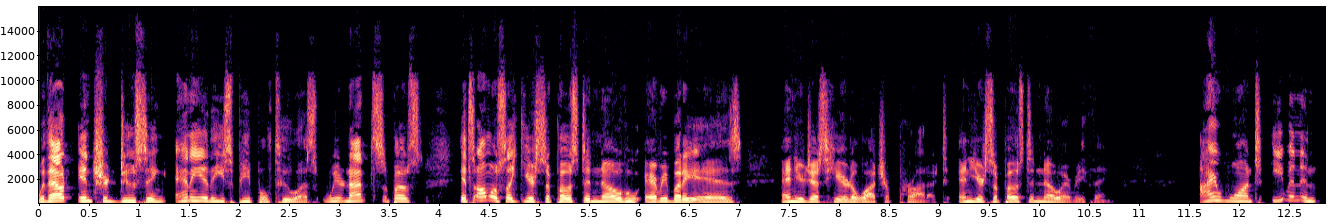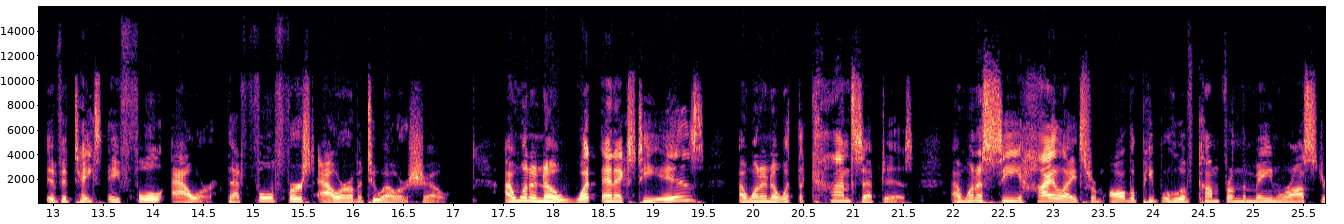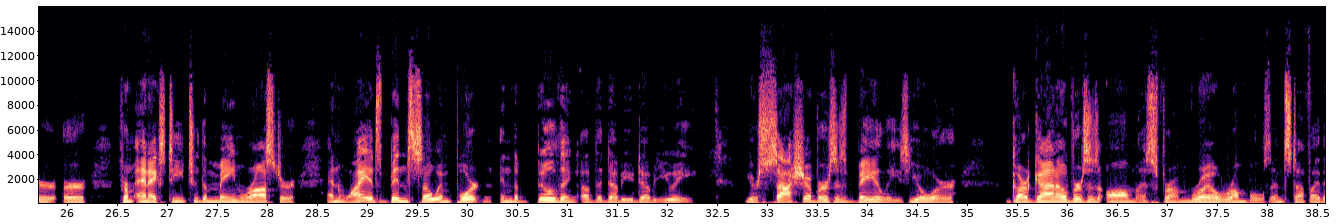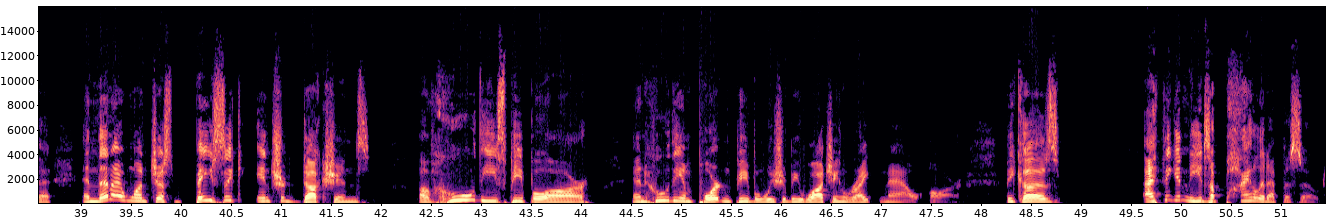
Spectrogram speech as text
without introducing any of these people to us. We're not supposed. It's almost like you're supposed to know who everybody is, and you're just here to watch a product, and you're supposed to know everything. I want, even in, if it takes a full hour, that full first hour of a two hour show, I want to know what NXT is. I want to know what the concept is. I want to see highlights from all the people who have come from the main roster or from NXT to the main roster and why it's been so important in the building of the WWE. Your Sasha versus Bayley's, your Gargano versus Almas from Royal Rumbles and stuff like that. And then I want just basic introductions of who these people are and who the important people we should be watching right now are. Because I think it needs a pilot episode.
